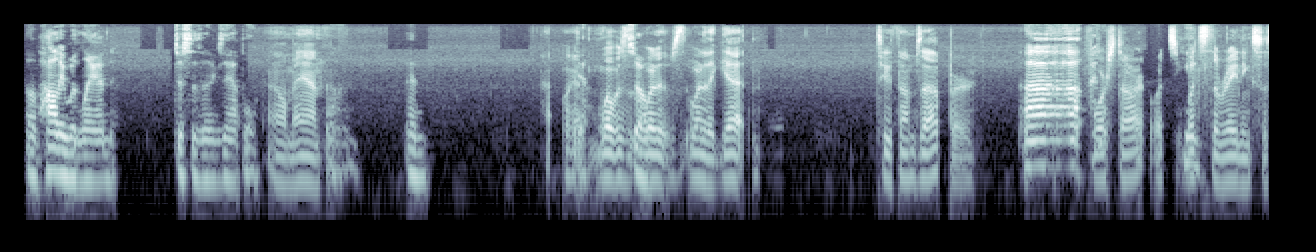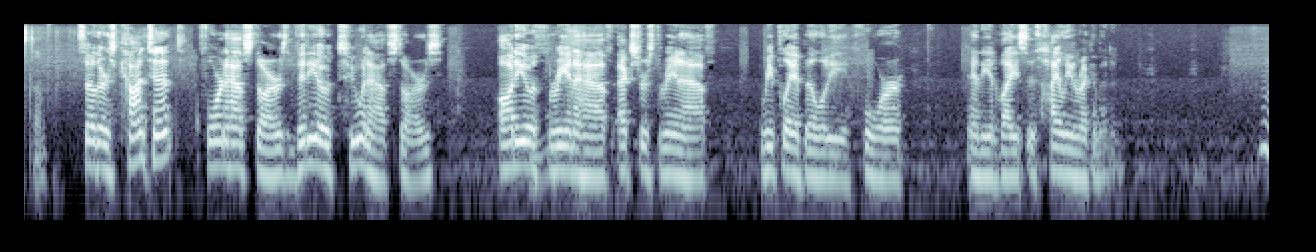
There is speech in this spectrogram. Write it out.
of Hollywoodland, just as an example. Oh man, Um, and what, Yeah. what was So- what was what did they get? Two thumbs up or uh, four star? What's He- what's the rating system? so there's content, four and a half stars, video, two and a half stars, audio, three and a half, extras, three and a half, replayability, four, and the advice is highly recommended. Hmm.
